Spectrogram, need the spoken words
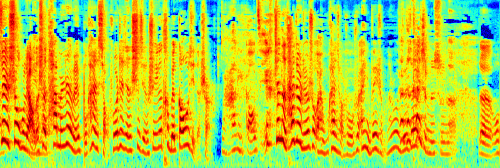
最受不了的是他们认为不看小说这件事情是一个特别高级的事儿，哪里高级？真的，他就觉得说，哎，我不看小说。我说，哎，你为什么？他说，我觉得他看什么书呢？呃，我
